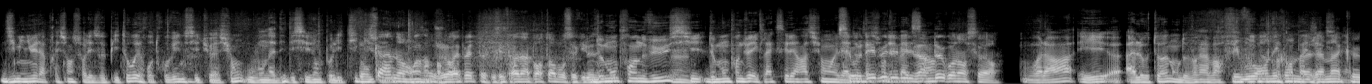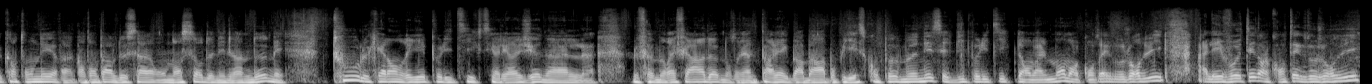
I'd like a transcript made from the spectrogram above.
diminuer la pression sur les hôpitaux et retrouver une situation où on a des décisions politiques. Donc un an, je répète parce que c'est très important pour ceux qui le De mon point de vue, hmm. si, de mon point de vue, avec l'accélération et la C'est au début 2022 qu'on en sort. Voilà, et euh, à l'automne, on devrait avoir fini. Et vous vous rendez compte, Benjamin, que quand on est, enfin, quand on parle de ça, on en sort 2022, mais tout le calendrier politique, c'est-à-dire les régionales, le fameux référendum dont on vient de parler avec Barbara Pompili, est-ce qu'on peut mener cette vie politique normalement dans le contexte d'aujourd'hui, aller voter dans le contexte d'aujourd'hui?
